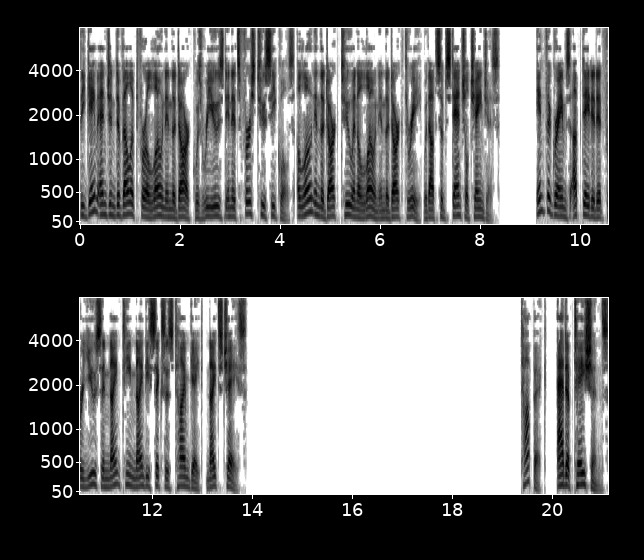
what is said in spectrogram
The game engine developed for Alone in the Dark was reused in its first two sequels Alone in the Dark 2 and Alone in the Dark 3 without substantial changes. Infogrames updated it for use in 1996's Timegate, Knight's Chase. Adaptations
